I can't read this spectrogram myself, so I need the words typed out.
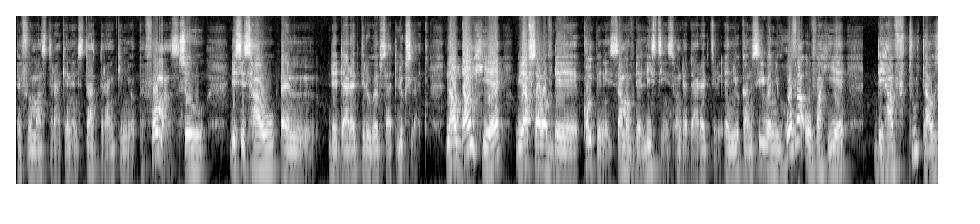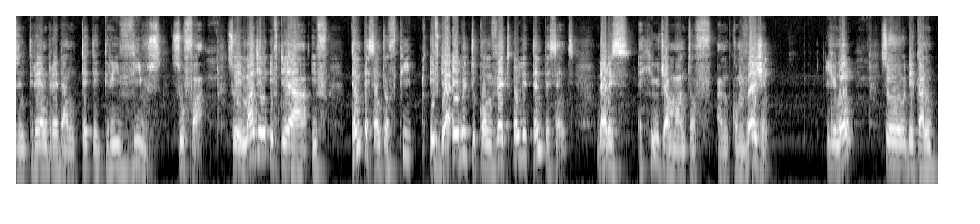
performance tracking and start ranking your performance. So this is how um, the directory website looks like. Now down here we have some of the companies some of the listings on the directory. And you can see when you hover over here they have 2333 views so far. So imagine if they are if 10% of people if they are able to convert only 10% that is a huge amount of um, conversion you know? So they can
